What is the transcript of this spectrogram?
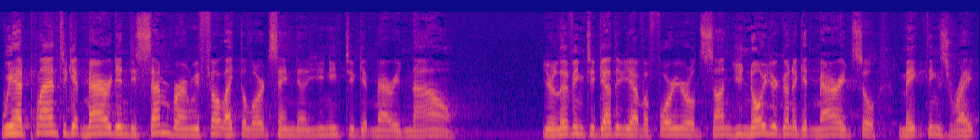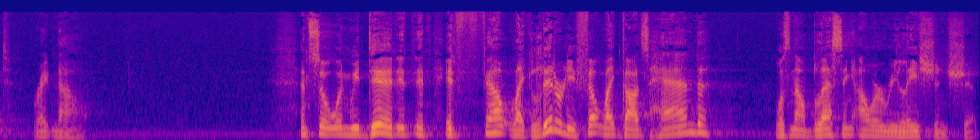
We had planned to get married in December, and we felt like the Lord saying, No, you need to get married now. You're living together, you have a four year old son, you know you're going to get married, so make things right right now. And so when we did, it, it, it felt like, literally felt like God's hand was now blessing our relationship.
